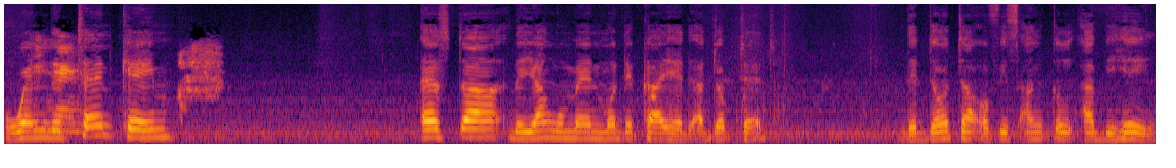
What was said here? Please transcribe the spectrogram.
When the Amen. turn came, Esther, the young woman Mordecai had adopted, the daughter of his uncle Abihail,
